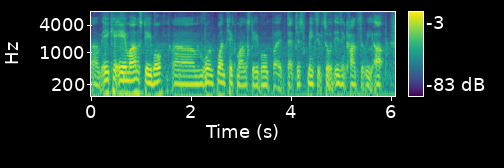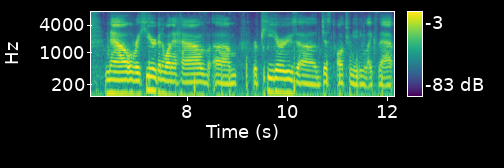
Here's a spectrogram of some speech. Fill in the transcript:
um, aka a monostable, um, or one tick monostable, but that just makes it so it isn't constantly up. Now over here, you're gonna want to have um, repeaters uh, just alternating like that,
